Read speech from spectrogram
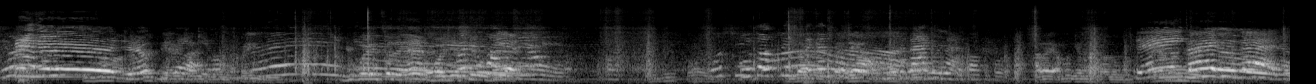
Megan! Yeah. Everybody's going crazy. You waited till the end, but your shit was there. Who's up this second one? The back of that. Alright, I'm gonna give him another one. Thank Thank you, you. Dad. You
